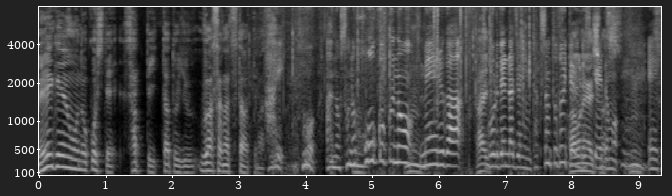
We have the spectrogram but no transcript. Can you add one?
名言を残して去っていったという噂が伝わってます。はい、もうあのその報告のメールがはい。ゴールデンラジオにもたくさん届いてるんですけれども、あお願いえー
